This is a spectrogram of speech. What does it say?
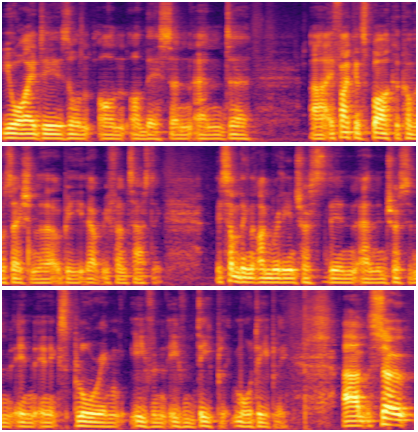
your ideas on on, on this and and uh, uh, if I can spark a conversation, that would be that would be fantastic it's something that I'm really interested in and interested in, in, in exploring even even deeply, more deeply. Um, so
